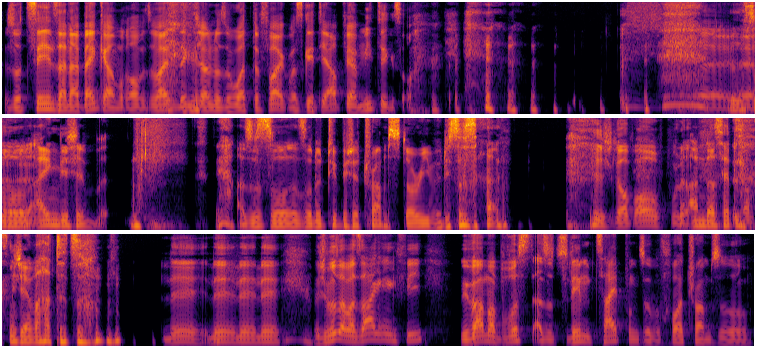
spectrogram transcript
so zehn seiner Banker im Raum. So weißt du, denke ich halt nur so, what the fuck, was geht hier ab? Wir haben Meetings. So. das ist so äh, eigentlich, also ist so, so eine typische Trump-Story, würde ich so sagen. Ich glaube auch, Bruder. Anders hätte man es nicht erwartet. So. Nee, nee, nee, nee. Und ich muss aber sagen, irgendwie, mir war immer bewusst, also zu dem Zeitpunkt, so bevor Trump so,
